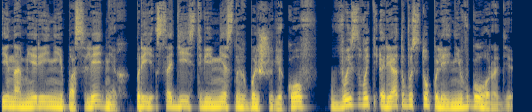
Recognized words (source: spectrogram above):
и намерении последних при содействии местных большевиков вызвать ряд выступлений в городе.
